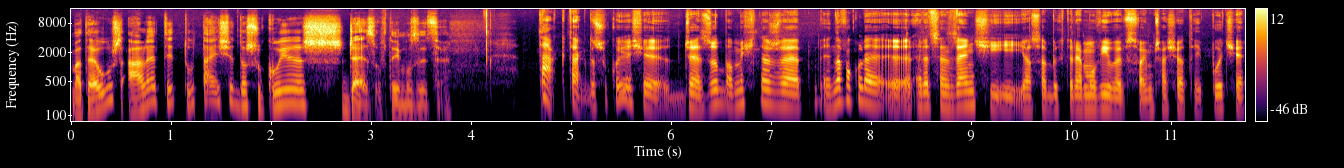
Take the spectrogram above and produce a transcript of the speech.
Mateusz, ale ty tutaj się doszukujesz jazzu w tej muzyce. Tak, tak, doszukuję się jazzu, bo myślę, że no w ogóle e, recenzenci i osoby, które mówiły w swoim czasie o tej płycie,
